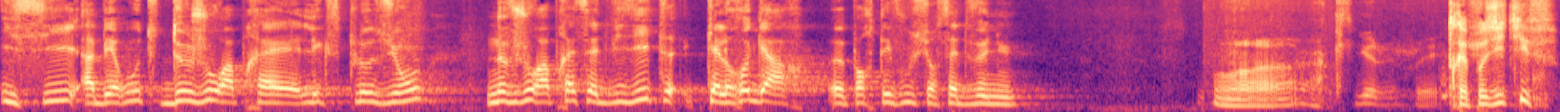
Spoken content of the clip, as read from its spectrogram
ici à Beyrouth deux jours après l'explosion, neuf jours après cette visite. Quel regard euh, portez-vous sur cette venue? Très positif.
